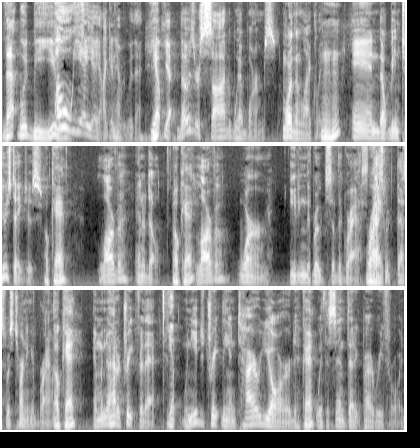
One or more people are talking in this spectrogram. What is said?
That would be you. Oh yeah, yeah, yeah, I can help you with that. Yep. Yeah, those are sod webworms, more than likely, mm-hmm. and they'll be in two stages: Okay. larva and adult. Okay. Larva worm eating the roots of the grass. Right. That's what that's what's turning it brown. Okay. And we know how to treat for that. Yep. We need to treat the entire yard Okay. with a synthetic pyrethroid,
